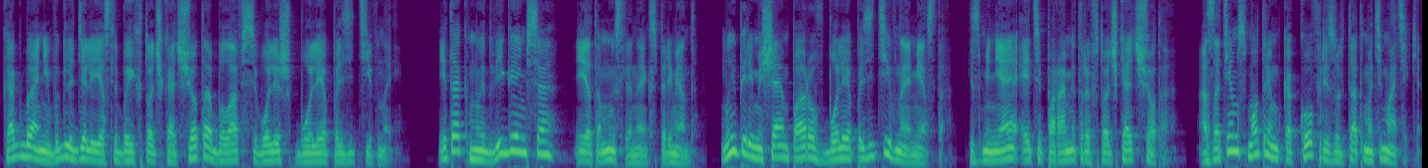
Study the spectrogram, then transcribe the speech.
как бы они выглядели, если бы их точка отсчета была всего лишь более позитивной. Итак, мы двигаемся, и это мысленный эксперимент. Мы перемещаем пару в более позитивное место, изменяя эти параметры в точке отсчета. А затем смотрим, каков результат математики.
